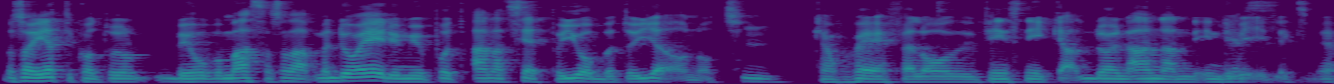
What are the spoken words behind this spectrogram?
men så har jättekontrollbehov och massa sådana. Men då är de ju på ett annat sätt på jobbet och gör något. Mm. Kanske chef eller finsnickare. Då är en annan individ. Yes. Liksom. Ja.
